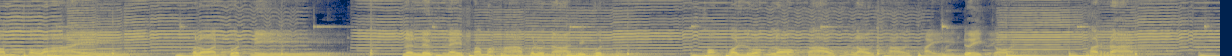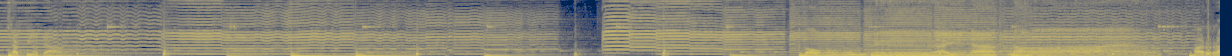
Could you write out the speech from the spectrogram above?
อมถวายกลอนบทนี้ระลึกในพระมหากรุณาธิคุณของพ่อหลวงหลอเก้าของเราชาวไทยด้วยก่อนพระราชบิดาทรงเหนื่อ นักหนาพระร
